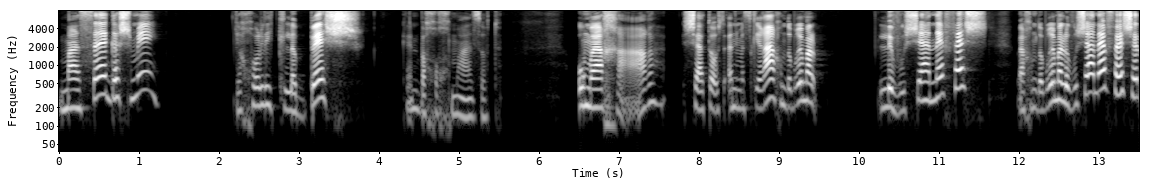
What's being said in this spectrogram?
מעשה גשמי יכול להתלבש, כן, בחוכמה הזאת. ומאחר שאתה, אני מזכירה, אנחנו מדברים על לבושי הנפש, ואנחנו מדברים על לבושי הנפש של,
